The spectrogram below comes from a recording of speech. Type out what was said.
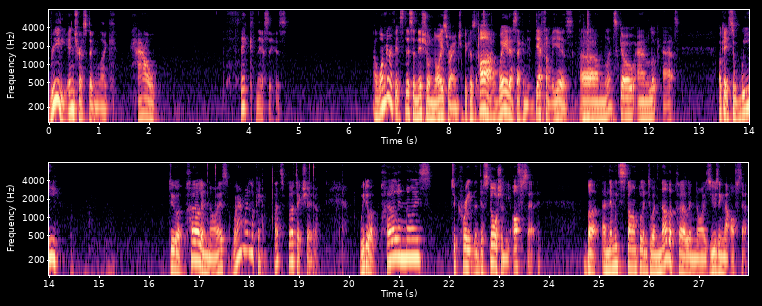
really interesting, like, how thick this is. I wonder if it's this initial noise range, because, ah, wait a second, it definitely is. Um, let's go and look at... Okay, so we do a Perlin noise. Where am I looking? That's vertex shader. We do a Perlin noise to create the distortion, the offset. But, and then we sample into another Perlin noise using that offset.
